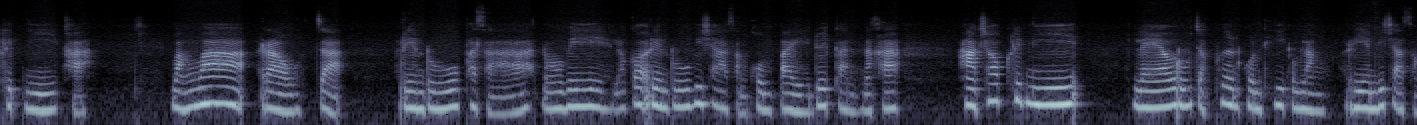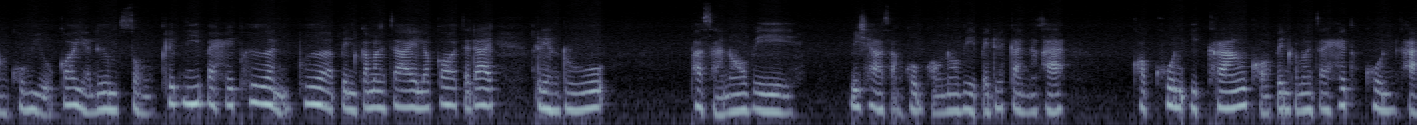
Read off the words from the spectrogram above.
คลิปนี้ค่ะ หวังว่าเราจะเรียนรู้ภาษานอร์เวย์แล้วก็เรียนรู้วิชาสังคมไปด้วยกันนะคะ หากชอบคลิปนี้ แล้วรู้จักเพื่อนคนที่กำลังเรียนวิชาสังคมอยู่ ก็อย่าลืมส่งคลิปนี้ไปให้เพื่อน เพื่อเป็นกำลังใจแล้วก็จะได้เรียนรู้ภาษานอร์เวย์วิชาสังคมของนอร์เวย์ไปด้วยกันนะคะ ขอบคุณอีกครั้งขอเป็นกำลังใจให้ทุกคนค่ะ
